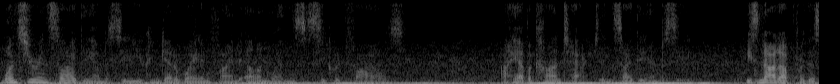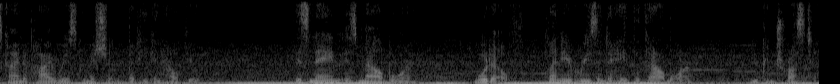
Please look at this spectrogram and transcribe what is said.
Once you're inside the embassy, you can get away and find Ellenwen's secret files. I have a contact inside the embassy. He's not up for this kind of high risk mission, but he can help you. His name is Malborn. Wood Elf. Plenty of reason to hate the Thalmor. You can trust him.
